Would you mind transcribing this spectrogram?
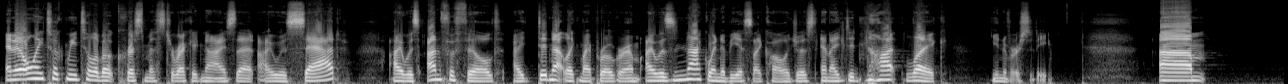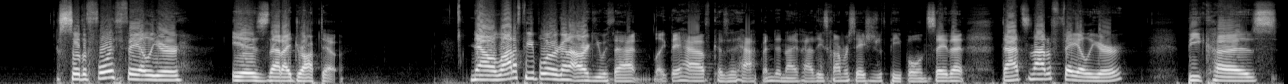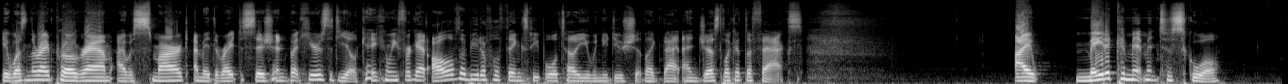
And it only took me till about Christmas to recognize that I was sad, I was unfulfilled, I did not like my program, I was not going to be a psychologist, and I did not like university. Um, so the fourth failure is that I dropped out. Now, a lot of people are going to argue with that, like they have, because it happened, and I've had these conversations with people and say that that's not a failure because it wasn't the right program. I was smart. I made the right decision. But here's the deal, okay? Can we forget all of the beautiful things people will tell you when you do shit like that and just look at the facts? I made a commitment to school.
